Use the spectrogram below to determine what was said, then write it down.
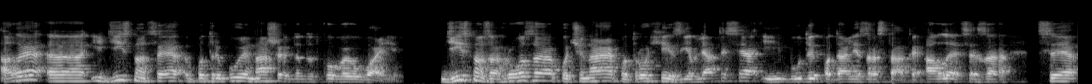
Але і дійсно це потребує нашої додаткової уваги. Дійсно, загроза починає потрохи з'являтися і буде подалі зростати. Але це за це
